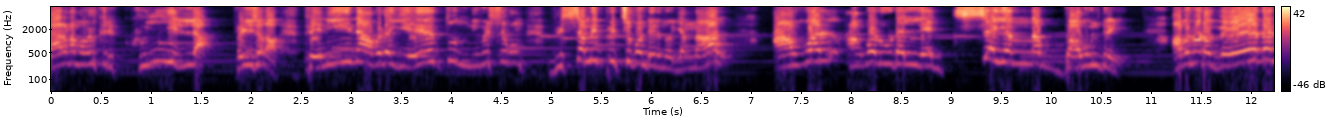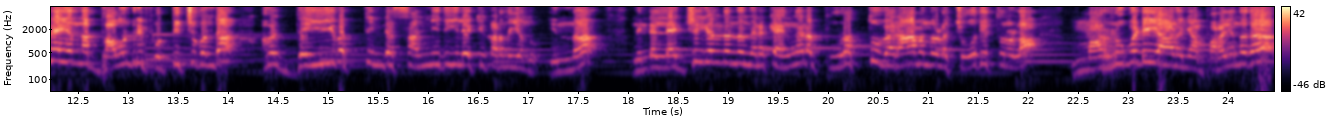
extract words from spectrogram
കാരണം അവൾക്കൊരു കുഞ്ഞില്ല. Praise പെനീന അവളെ ഏതു നിമിഷവും വിഷമിപ്പിച്ചു കൊണ്ടിരുന്നു എന്നാൽ അവൾ അവളുടെ ലജ്ജ എന്ന ബൗണ്ടറി അവളുടെ വേദന എന്ന ബൗണ്ടറി പൊട്ടിച്ചുകൊണ്ട് അവൾ ദൈവത്തിന്റെ സന്നിധിയിലേക്ക് കടന്നു ചെന്നു. ഇന്ന് നിന്റെ ലജ്ജയിൽ നിന്ന് നിനക്ക് എങ്ങനെ പുറത്തു വരാമെന്നുള്ള ചോദ്യത്തിനുള്ള മറുപടിയാണ് ഞാൻ പറയുന്നത്.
